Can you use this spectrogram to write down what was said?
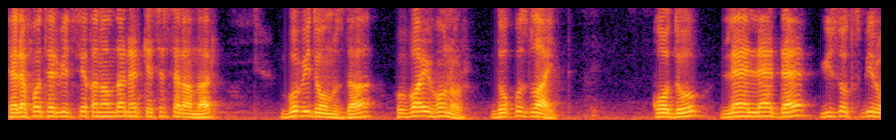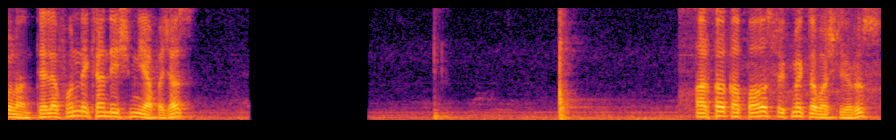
Telefon Terbiyesi kanalından herkese selamlar. Bu videomuzda Huawei Honor 9 Lite kodu LLD 131 olan telefonun ekran değişimini yapacağız. Arka kapağı sökmekle başlıyoruz.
